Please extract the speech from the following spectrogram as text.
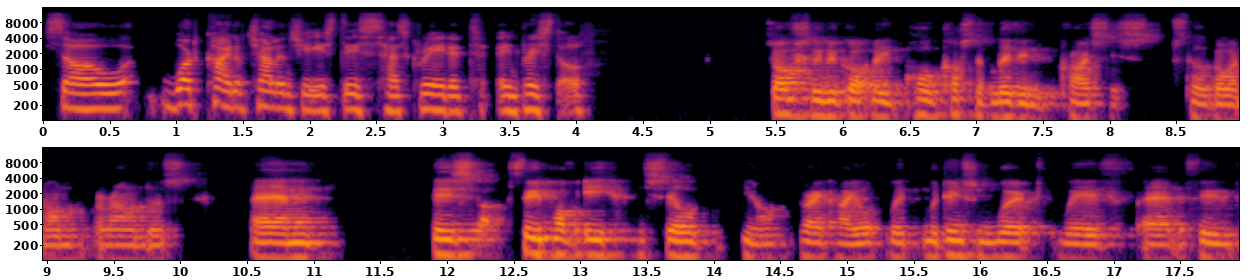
So, what kind of challenges this has created in Bristol? So, obviously, we've got the whole cost of living crisis still going on around us. Um, there's food poverty is still, you know, very high up. We're, we're doing some work with uh, the food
